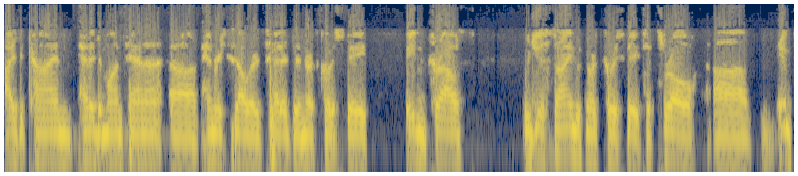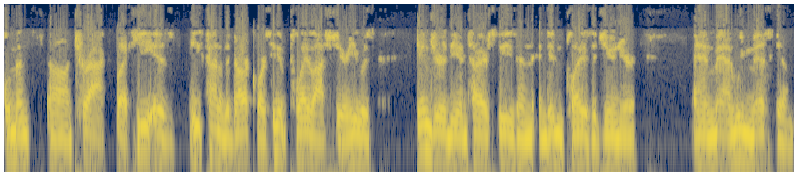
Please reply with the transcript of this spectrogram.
Isaac Kime headed to Montana. Uh, Henry Sellers headed to North Dakota State. Aiden Kraus, we just signed with North Dakota State to throw uh, implements uh, track, but he is he's kind of the dark horse. He didn't play last year. He was injured the entire season and didn't play as a junior. And man, we missed him.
